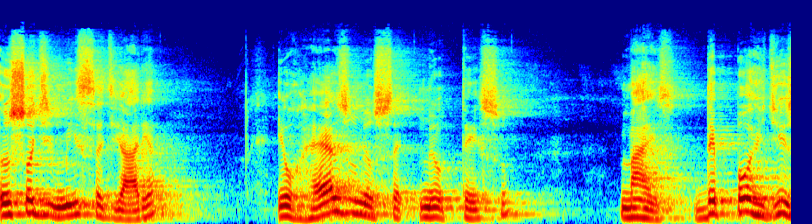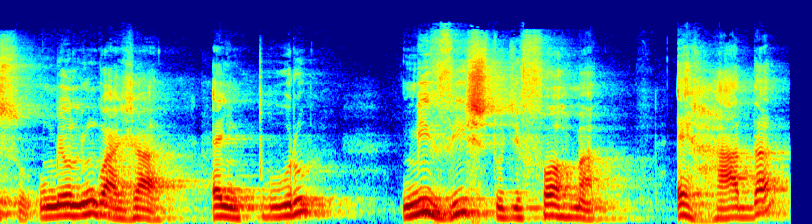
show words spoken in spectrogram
eu sou de missa diária, eu rezo meu, meu texto, mas depois disso o meu linguajar é impuro, me visto de forma errada,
